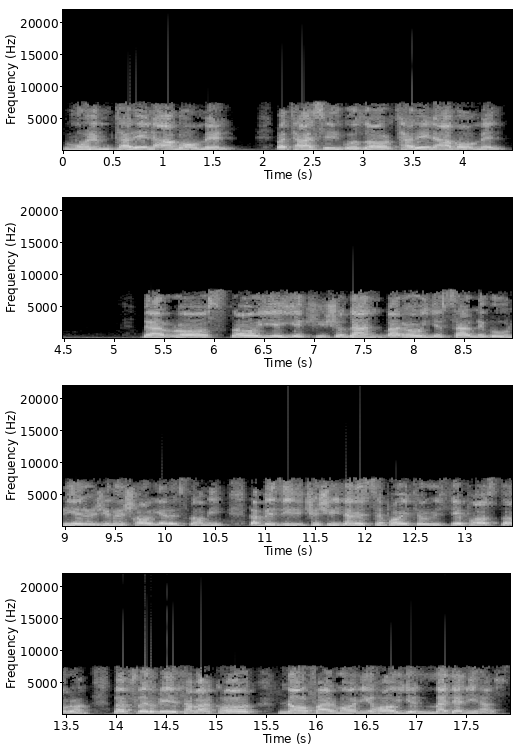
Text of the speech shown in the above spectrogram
مهمترین عوامل و تاثیرگذارترین عوامل در راستای یکی شدن برای سرنگونی رژیم اشغالگر اسلامی و به زیر کشیدن سپاه تروریستی پاسداران و فرقه تبهکار نافرمانی های مدنی هست.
